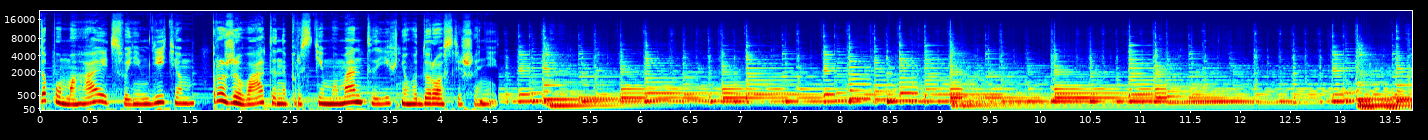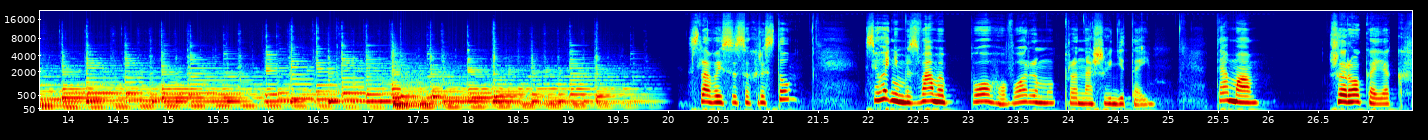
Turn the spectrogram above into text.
допомагають своїм дітям проживати непрості моменти їхнього дорослішання? Слава Ісусу Христу! Сьогодні ми з вами поговоримо про наших дітей. Тема широка, як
